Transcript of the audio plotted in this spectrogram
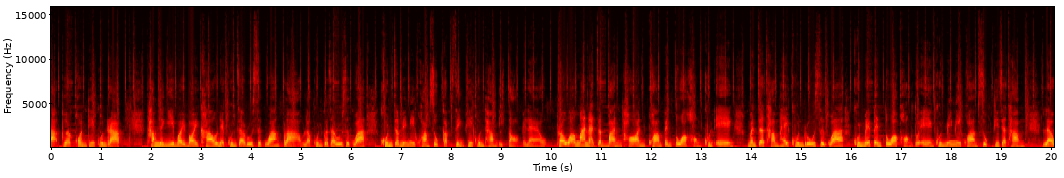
ละเพื่อคนที่คุณรักทำอย่างนี้บ่อยๆ เข้าเนี่ยคุณจะรู้สึกว่างเปล่า แล้วคุณก็จะรู้สึกว่าคุณจะไม่มีความสุขกับสิ่งที่คุณทำอีกต่อไปแล้ว เพราะว่ามันอาจจะบั่นทอนความเป็นตัวของคุณเอง มันจะทำให้คุณรู้สึกว่าคุณไม่เป็นตัวของตัวเอง คุณไม่มีความสุขที่จะทำแล้ว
